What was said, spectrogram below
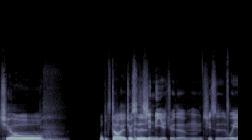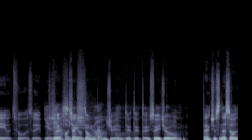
就我不知道哎，就是心里也觉得嗯，其实我也有错，所以对，好像有这种感觉，对对对，所以就。但就是那时候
